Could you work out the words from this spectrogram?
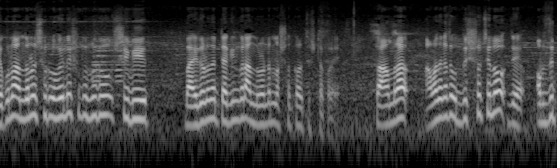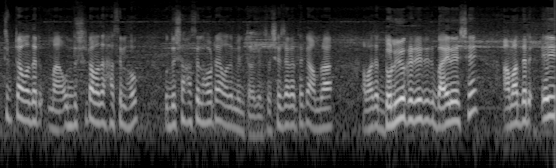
যে কোনো আন্দোলন শুরু হইলে শুধু শুধু শিবির বা এই ধরনের ট্যাগিং করে আন্দোলনটা নষ্ট করার চেষ্টা করে। তো আমরা, আমাদের কাছে উদ্দেশ্য ছিল যে অবজেক্টিভটা আমাদের উদ্দেশ্যটা আমাদের হাসিল হোক। উদ্দেশ্য হাসিল হওয়াটাই আমাদের মেন টার্গেট সেই জায়গা থেকে আমরা আমাদের দলীয় ক্রেডিটের বাইরে এসে আমাদের এই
